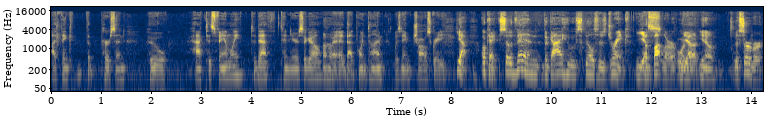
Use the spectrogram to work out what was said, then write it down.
I think, the person who hacked his family to death 10 years ago Uh-huh. at that point in time was named Charles Grady. Yeah. Okay. So then the guy who spills his drink, Yes. the butler or Yeah. the you know the server,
